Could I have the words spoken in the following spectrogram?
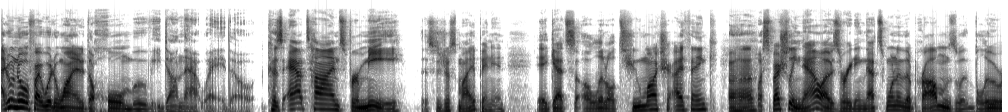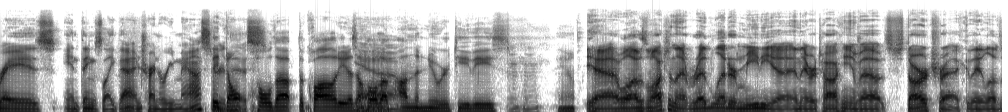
I don't know if I would have wanted the whole movie done that way though, because at times for me, this is just my opinion, it gets a little too much. I think, uh huh. especially now. I was reading that's one of the problems with Blu-rays and things like that, and trying to remaster. They don't this. hold up. The quality doesn't hold up on the newer TVs. Yeah. Yeah, well, I was watching that Red Letter Media, and they were talking about Star Trek. They love.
